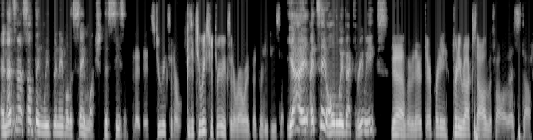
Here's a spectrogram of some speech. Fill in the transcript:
And that's not something we've been able to say much this season. It's two weeks in a because it's two weeks or three weeks in a row. It's been pretty decent. Yeah, I'd say all the way back three weeks. Yeah, they're they're pretty pretty rock solid with all of this stuff.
